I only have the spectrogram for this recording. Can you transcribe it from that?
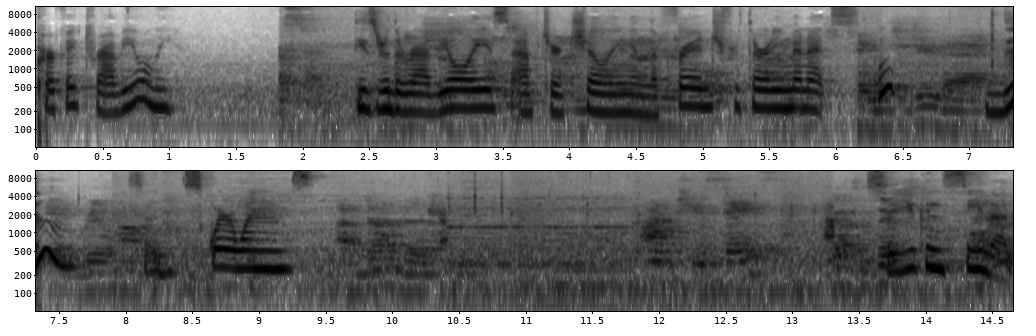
perfect ravioli. These are the raviolis after chilling in the fridge for 30 minutes. Ooh. Ooh. Some square ones. So you can see that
